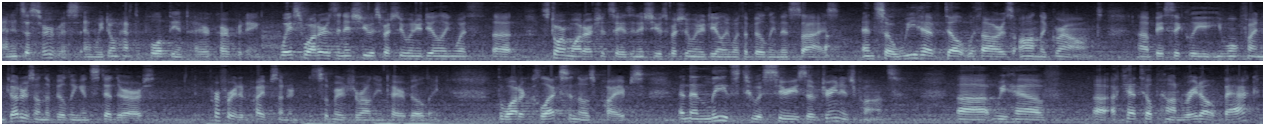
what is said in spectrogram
and it's a service and we don't have to pull up the entire carpeting. Wastewater is an issue, especially when you're dealing with, uh, stormwater I should say is an issue, especially when you're dealing with a building this size. And so we have dealt with ours on the ground. Uh, basically, you won't find gutters on the building, instead there are perforated pipes under, submerged around the entire building. The water collects in those pipes and then leads to a series of drainage ponds. Uh, we have uh, a cattail pond right out back.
